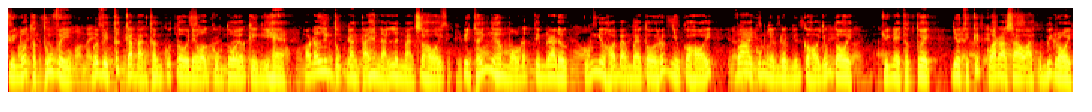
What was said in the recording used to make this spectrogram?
Chuyện đó thật thú vị, bởi vì tất cả bạn thân của tôi đều ở cùng tôi ở kỳ nghỉ hè. Họ đã liên tục đăng tải hình ảnh lên mạng xã hội. Vì thế người hâm mộ đã tìm ra được, cũng như hỏi bạn bè tôi rất nhiều câu hỏi, và ai cũng nhận được những câu hỏi giống tôi. Chuyện này thật tuyệt, giờ thì kết quả ra sao ai cũng biết rồi.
